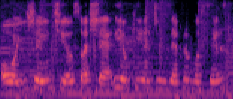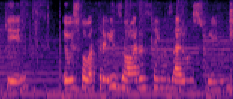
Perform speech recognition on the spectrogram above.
Oi, gente, eu sou a Cher e eu queria dizer para vocês que eu estou há três horas sem usar um streaming.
